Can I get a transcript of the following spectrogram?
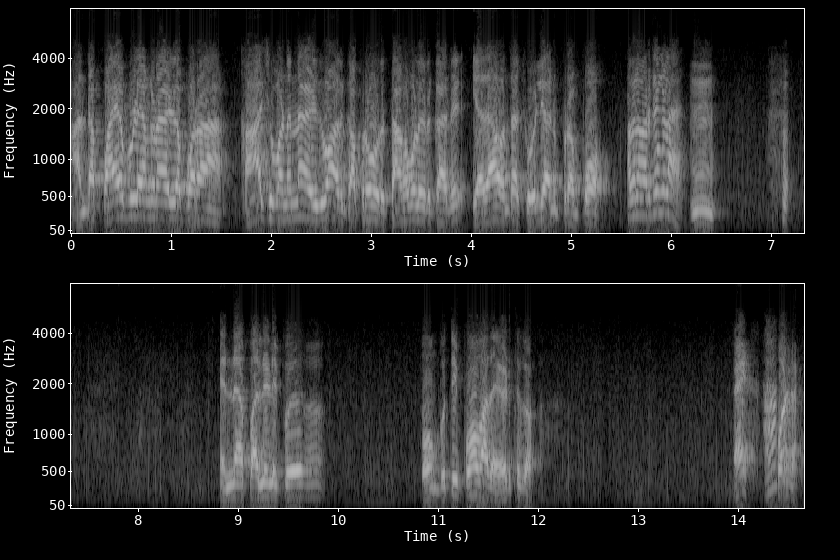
அந்த பயப்புள்ள எங்கடா எழுத போறான் காசு பண்ணுனா எழுதுவோம் அதுக்கப்புறம் ஒரு தகவல் இருக்காது. ஏதாவது வந்தா சொல்லி அனுப்புறேன் போ. அதுல வரட்டுங்களா ம். என்ன பல்லிழிப்பு? உன் புத்தி போவாத எடுத்துக்கோ. ஏய், போடுறேன்.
